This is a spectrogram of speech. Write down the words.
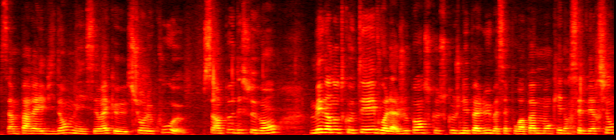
ça me paraît évident, mais c'est vrai que sur le coup, euh, c'est un peu décevant. Mais d'un autre côté, voilà, je pense que ce que je n'ai pas lu, bah, ça pourra pas me manquer dans cette version,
